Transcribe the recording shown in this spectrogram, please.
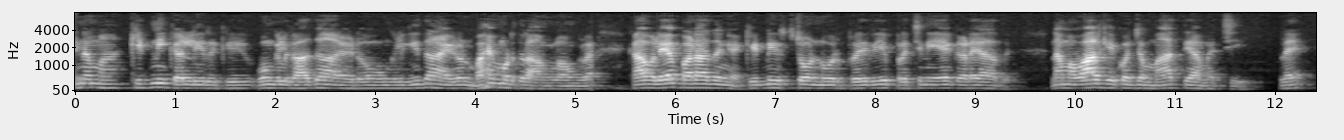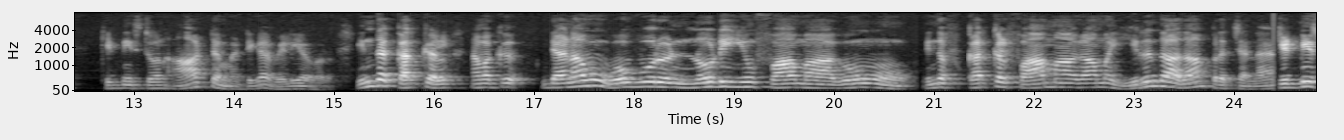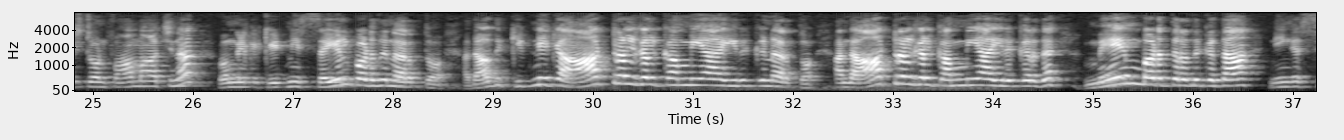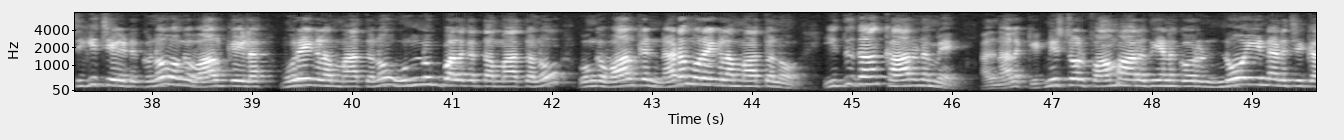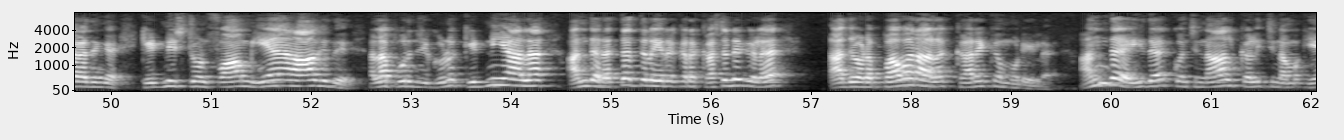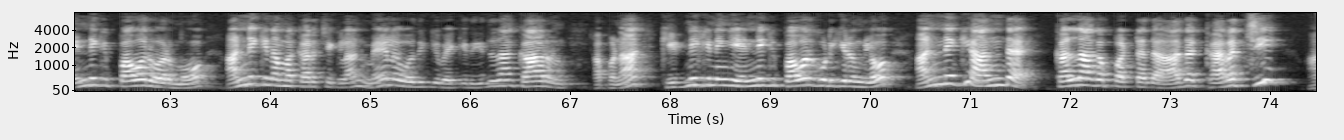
என்னம்மா கிட்னி கல் இருக்குது உங்களுக்கு அது ஆகிடும் உங்களுக்கு இது ஆகிடும்னு பயமுறுத்துகிறாங்களோ அவங்கள. கவலையே படாதுங்க. கிட்னி ஸ்டோன் ஒரு பெரிய பிரச்சனையே கிடையாது. நம்ம வாழ்க்கையை கொஞ்சம் மாற்றி அமைச்சு இல்லை? கிட்னி ஸ்டோன் ஆட்டோமேட்டிக்காக வெளியே வரும். இந்த கற்கள் நமக்கு தினமும் ஒவ்வொரு நொடியும் ஃபார்ம் ஆகும். இந்த கற்கள் ஃபார்ம் ஆகாமல் இருந்தால் தான் பிரச்சனை. கிட்னி ஸ்டோன் ஃபார்ம் ஆச்சுன்னா உங்களுக்கு கிட்னி செயல்படுதுன்னு அர்த்தம். அதாவது கிட்னிக்கு ஆற்றல்கள் கம்மியாக இருக்குன்னு அர்த்தம். அந்த ஆற்றல்கள் கம்மியாக இருக்கிறத மேம்படுத்துறதுக்கு தான் நீங்கள் சிகிச்சை எடுக்கணும். உங்கள் வாழ்க்கையில் முறைகளை மாற்றணும் உண்ணும் பழக்கத்தை மாற்றணும் உங்கள் வாழ்க்கை நடைமுறைகளை மாற்றணும் இதுதான் காரணமே. அதனால கிட்னி ஸ்டோன் ஃபார்ம் ஆகிறது எனக்கு ஒரு நோயின்னு நினச்சிக்காதுங்க. கிட்னி ஸ்டோன் ஃபார்ம் ஏன் ஆகுது? எல்லாம் புரிஞ்சுக்கணும். கிட்னியால் அந்த ரத்தத்தில் இருக்கிற கசடுகளை அதோட பவரால் கரைக்க முடியல. அந்த இதை கொஞ்சம் நாள் கழித்து நமக்கு என்னைக்கு பவர் வருமோ அன்னைக்கு நம்ம கரைச்சிக்கலான்னு மேலே ஒதுக்கி வைக்குது. இதுதான் காரணம். அப்போனா கிட்னிக்கு நீங்கள் என்னைக்கு பவர் குடிக்கிறீங்களோ அன்னைக்கு அந்த கல்லாகப்பட்டதை அதை கரைச்சி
